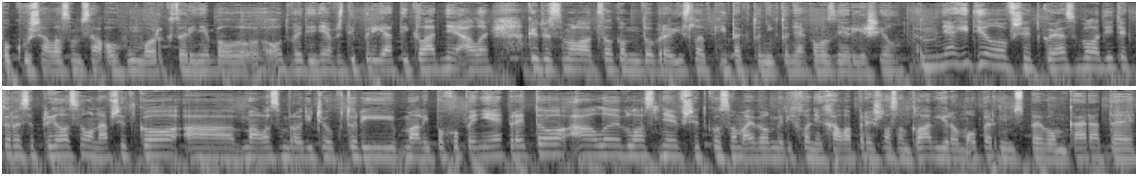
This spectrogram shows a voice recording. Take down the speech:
pokúšala som sa o humor, ktorý nebol od vedenia vždy prijatý kladne, ale keďže som mala celkom dobré výsledky, tak to nikto nejako moc neriešil. Mňa chytilo všetko. Ja som bola dieťa, ktoré sa prihlásilo na všetko a mala som rodičov, ktorí mali pochopenie preto, ale vlastne všetko som aj veľmi rýchlo nechala. Prešla som klavírom, operným spevom, karate, e,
